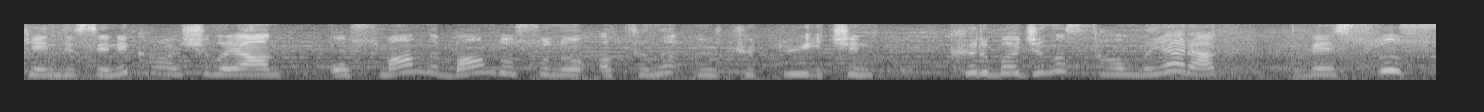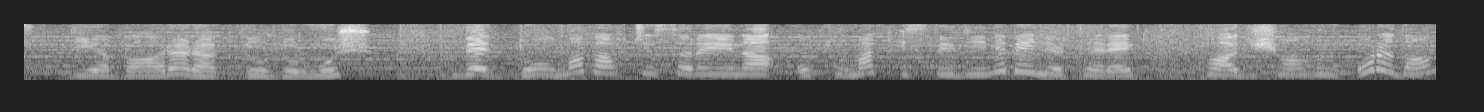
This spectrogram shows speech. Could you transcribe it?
Kendisini karşılayan Osmanlı bandosunu atını ürküttüğü için kırbacını sallayarak ve sus diye bağırarak durdurmuş ve Dolmabahçe Sarayı'na oturmak istediğini belirterek padişahın oradan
